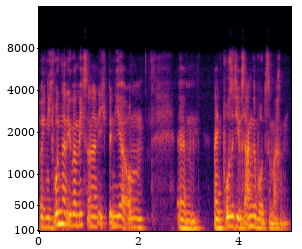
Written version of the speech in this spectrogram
euch nicht wundern über mich, sondern ich bin hier, um ähm, ein positives Angebot zu machen.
